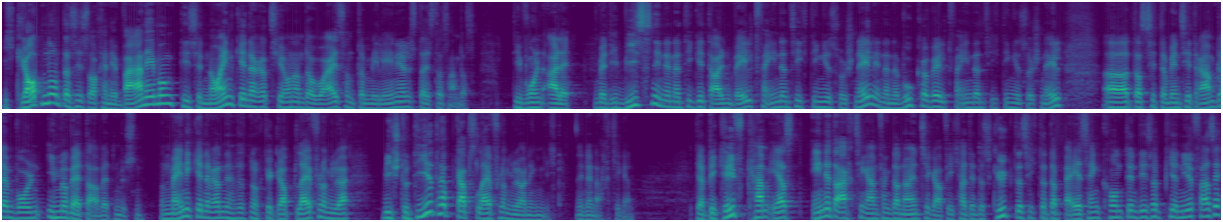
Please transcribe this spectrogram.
ich glaube nur, und das ist auch eine Wahrnehmung, diese neuen Generationen der Ys und der Millennials, da ist das anders. Die wollen alle. Weil die wissen, in einer digitalen Welt verändern sich Dinge so schnell, in einer VUCA-Welt verändern sich Dinge so schnell, äh, dass sie, wenn sie dranbleiben wollen, immer weiterarbeiten müssen. Und meine Generation hat noch geglaubt, Lifelong Learning. Wie ich studiert habe, gab es Lifelong Learning nicht in den 80ern. Der Begriff kam erst Ende der 80er, Anfang der 90er auf. Ich hatte das Glück, dass ich da dabei sein konnte in dieser Pionierphase,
